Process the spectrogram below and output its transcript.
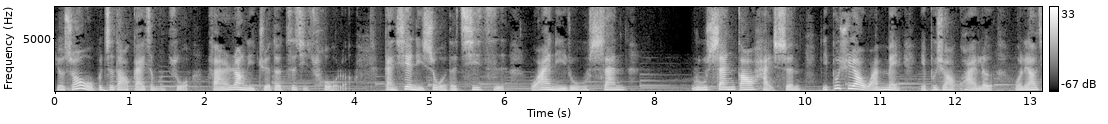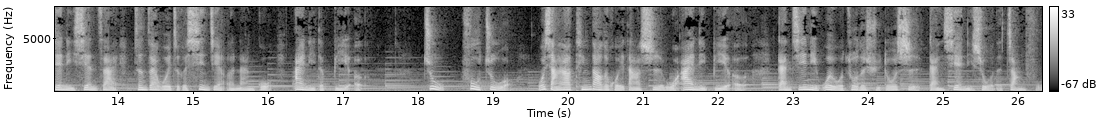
有时候我不知道该怎么做，反而让你觉得自己错了。感谢你是我的妻子，我爱你如山，如山高海深。你不需要完美，也不需要快乐。我了解你现在正在为这个信件而难过。爱你的比尔，祝附注哦。我想要听到的回答是：我爱你，比尔，感激你为我做的许多事，感谢你是我的丈夫。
